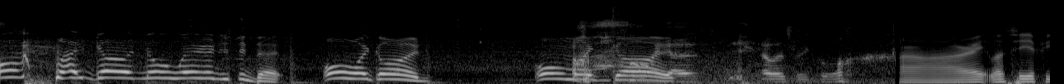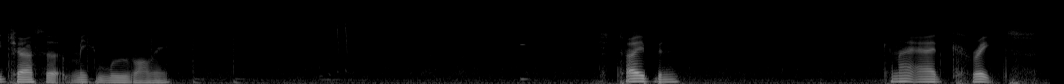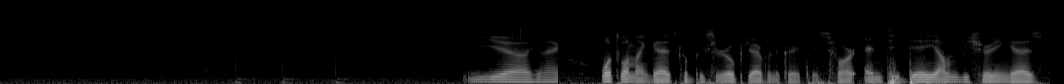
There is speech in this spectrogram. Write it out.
Oh my god, no way I just did that. Oh my god. Oh my Oh god. my. That was pretty cool. Alright, let's see if he tries to make a move on me. He's typing. Can I add crates? Yeah, I can add. What's going on, guys? Cupixer, hope you're having a great day so far. And today, I'm gonna be showing you guys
